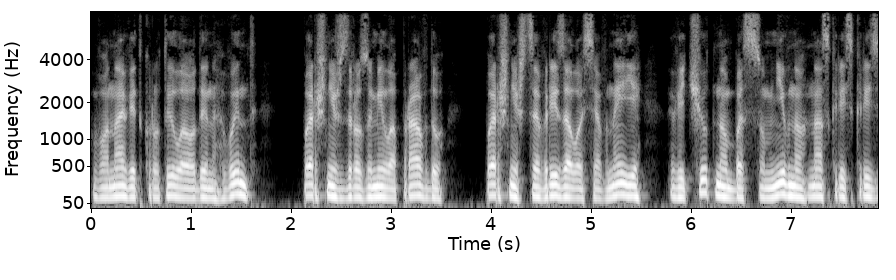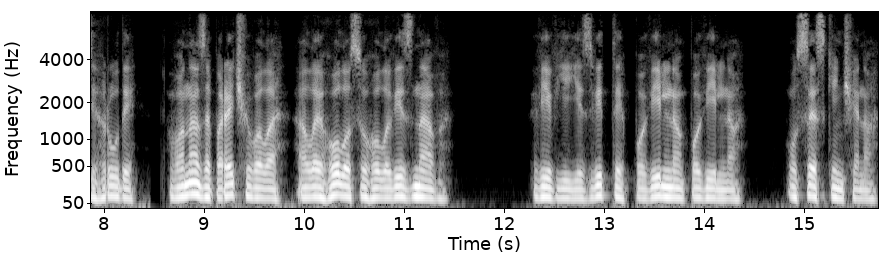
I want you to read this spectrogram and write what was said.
Вона відкрутила один гвинт, перш ніж зрозуміла правду, перш ніж це врізалося в неї, відчутно, безсумнівно, наскрізь крізь груди. Вона заперечувала, але голос у голові знав вів її звідти повільно, повільно, усе скінчено.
